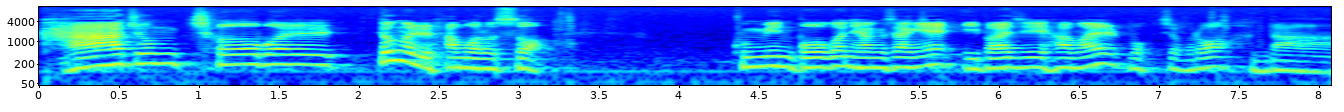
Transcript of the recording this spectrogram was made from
가중처벌 등을 함으로써 국민 보건 향상에 이바지함을 목적으로 한다.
